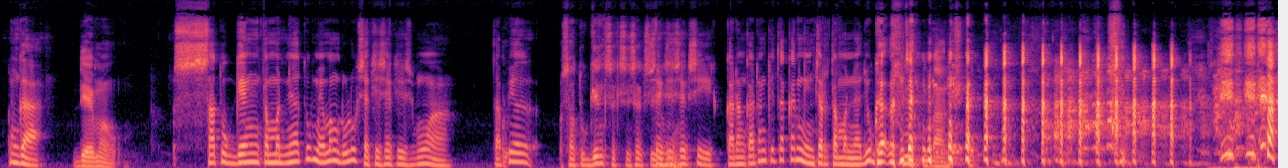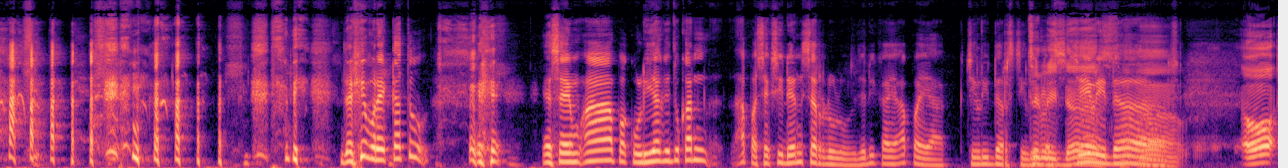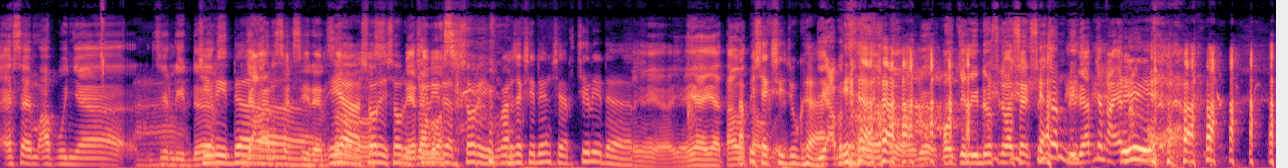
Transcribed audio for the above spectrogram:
enggak Dia mau? satu geng temennya tuh memang dulu seksi-seksi semua tapi ya Satu geng seksi-seksi seksi-seksi kadang-kadang kita kan ngincer temennya juga kan Bangke. jadi mereka tuh SMA apa kuliah gitu kan apa seksi dancer dulu jadi kayak apa ya cheerleaders cheerleaders, Cheerleaders. cheerleaders. Ah. Oh, SMA punya Ah, cheerleaders. cheerleader. Jangan seksi dancer. Iya, bos. sorry sorry Beda, cheerleader, bos. sorry bukan seksi dancer, cheerleader. Iya, iya, iya, iya, tahu. Tapi tahu seksi gue. juga. Iya, betul. Iya. Kalau cheerleaders nggak seksi kan dilihatnya nggak enak. Iya.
